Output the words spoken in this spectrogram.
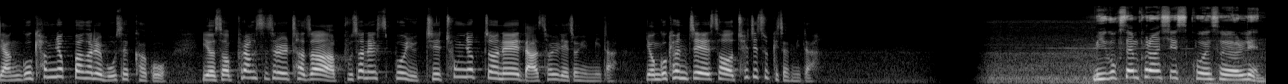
양국 협력 방안을 모색하고 이어서 프랑스를 찾아 부산 엑스포 유치 총력전에 나설 예정입니다. 영국 현지에서 최지숙 기자입니다. 미국 샌프란시스코에서 열린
